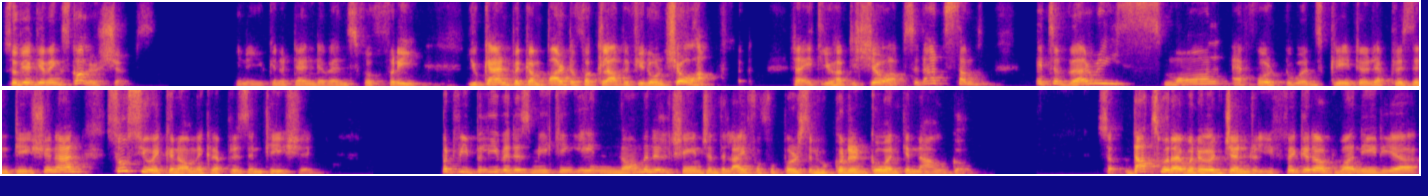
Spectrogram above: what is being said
So we are giving scholarships. You know, you can attend events for free. You can't become part of a club if you don't show up, right? You have to show up. So that's some, it's a very small effort towards greater representation and socioeconomic representation. But we believe it is making a nominal change in the life of a person who couldn't go and can now go. So that's what I would do generally. Figure out one area,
